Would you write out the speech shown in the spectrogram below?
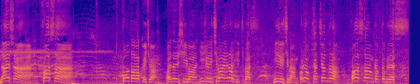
ナイスランファーストダウンクォーターバック1番ワイドレシーバー21番へのヒッチパス。21番これをキャッチアンドラン。ファーストダウン獲得です。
